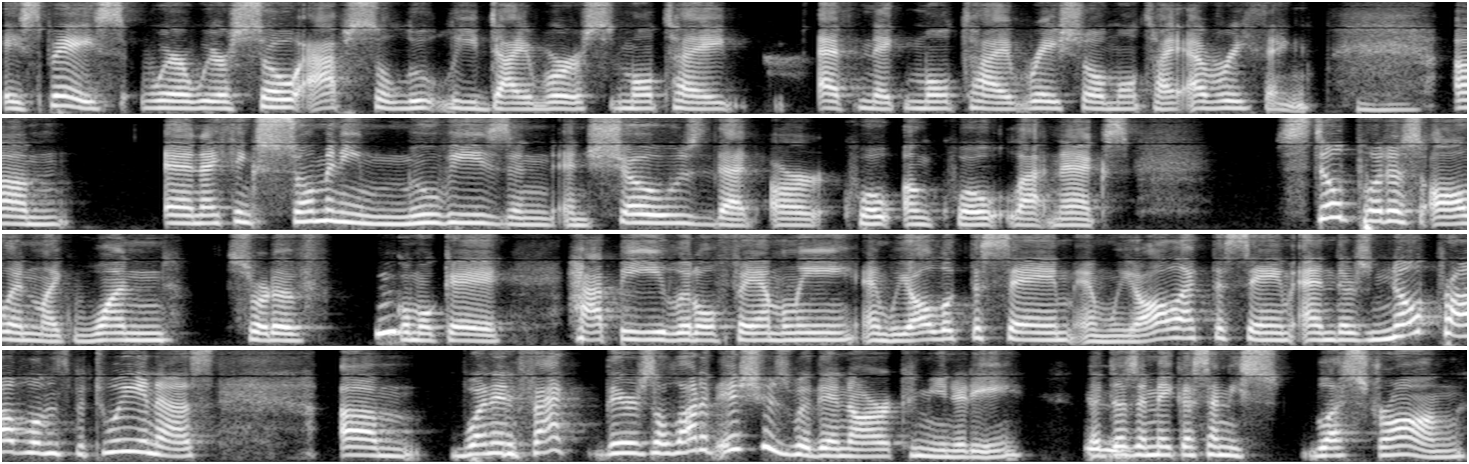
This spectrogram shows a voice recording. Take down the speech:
a space where we're so absolutely diverse, multi ethnic, multi-racial, multi everything. Mm-hmm. Um, and I think so many movies and, and shows that are quote unquote Latinx still put us all in like one sort of como que happy little family and we all look the same and we all act the same and there's no problems between us um, when in fact there's a lot of issues within our community that Mm. doesn't make us any less strong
